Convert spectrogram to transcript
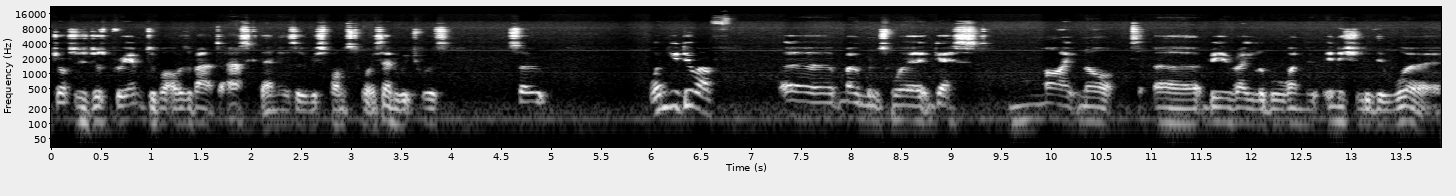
Josh has just preempted what I was about to ask. Then, as a response to what he said, which was, so when you do have uh, moments where guests might not uh, be available when initially they were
